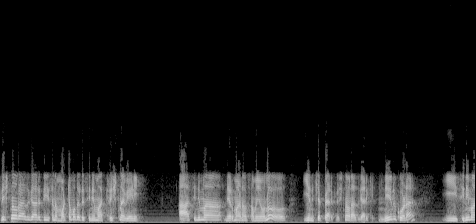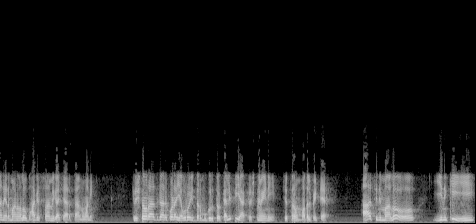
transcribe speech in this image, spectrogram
కృష్ణరాజు గారు తీసిన మొట్టమొదటి సినిమా కృష్ణవేణి. ఆ సినిమా నిర్మాణం సమయంలో ఈయన చెప్పారు కృష్ణరాజు గారికి నేను కూడా ఈ సినిమా నిర్మాణంలో భాగస్వామిగా చేరతాను అని. కృష్ణరాజు గారు కూడా ఎవరో ఇద్దరు ముగ్గురుతో కలిపి ఆ కృష్ణవేణి చిత్రం మొదలు పెట్టారు ఆ సినిమాలో ఈయనకి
